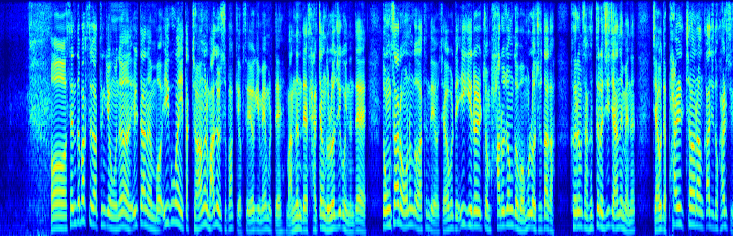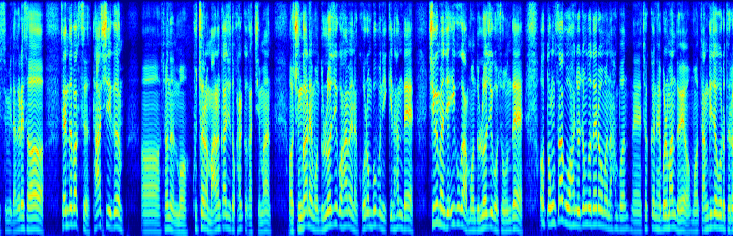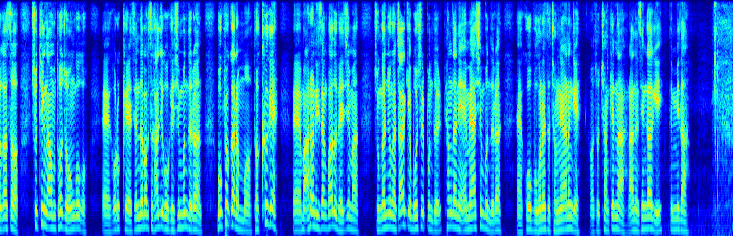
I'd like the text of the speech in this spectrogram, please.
어 샌드박스 같은 경우는 일단은 뭐 이 구간이 딱 저항을 맞을 수밖에 없어요. 여기 매물대 맞는데 살짝 눌러지고 있는데 똥 싸러 오는 것 같은데요. 제가 볼 때 이 길을 좀 하루 정도 머물러 주다가 흐름상 흐트러지지 않으면은 제가 볼 때 8천원까지도 갈 수 있습니다. 그래서 샌드박스 다시금 어 저는 뭐 9천원 만원까지도 갈 것 같지만 어 중간에 뭐 눌러지고 하면은 그런 부분이 있긴 한데 지금 현재 이 구간 뭐 눌러지고 좋은데 어똥 싸고 한 요 정도 내려오면 한번 네, 접근해 볼 만도 해요. 뭐 단기적으로 들어가서 슈팅 나오면 더 좋은 거고 예, 그렇게 샌드박스 가지고 계신 분들은 목표가는 뭐 더 크게 예, 만원 이상 봐도 되지만 중간중간 짧게 모실 분들 평단이 애매하신 분들은 예, 그 부분에서 정리하는 게 어, 좋지 않겠나라는 생각이 듭니다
